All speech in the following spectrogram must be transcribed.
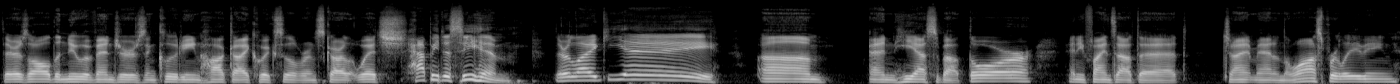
There's all the new Avengers, including Hawkeye, Quicksilver, and Scarlet Witch. Happy to see him. They're like, yay! Um, and he asks about Thor and he finds out that Giant Man and the Wasp are leaving.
